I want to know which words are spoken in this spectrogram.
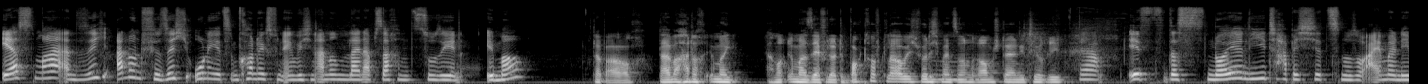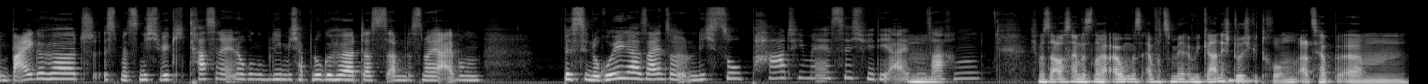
erstmal an sich, an und für sich, ohne jetzt im Kontext von irgendwelchen anderen Line-Up-Sachen zu sehen, immer. Ich glaube auch. Da hat auch immer, haben auch immer sehr viele Leute Bock drauf, glaube ich, würde ich mal in so einen Raum stellen, die Theorie. Ja, jetzt das neue Lied habe ich jetzt nur so einmal nebenbei gehört, ist mir jetzt nicht wirklich krass in Erinnerung geblieben. Ich habe nur gehört, dass ähm, das neue Album ein bisschen ruhiger sein soll und nicht so partymäßig wie die alten Sachen. Ich muss auch sagen, das neue Album ist einfach zu mir irgendwie gar nicht durchgedrungen. Also ich habe ähm,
